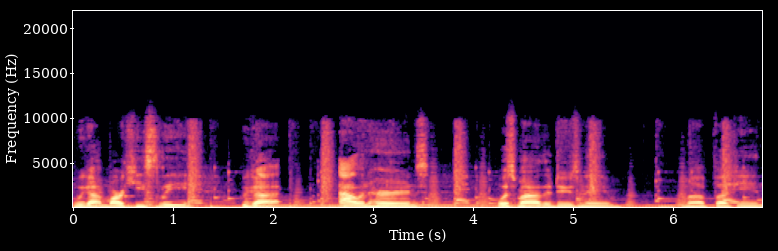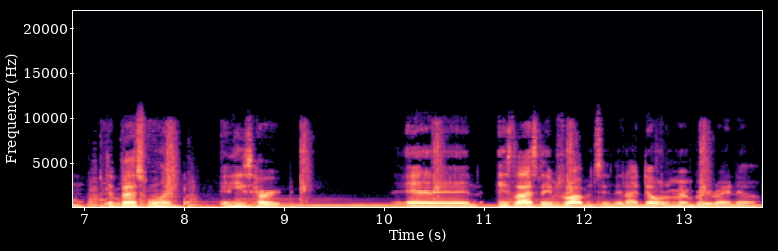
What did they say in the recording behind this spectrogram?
We got Marquise Lee. We got Allen Hurns. What's my other dude's name? Motherfucking the best one. And he's hurt and his last name's Robinson, and I don't remember it right now.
